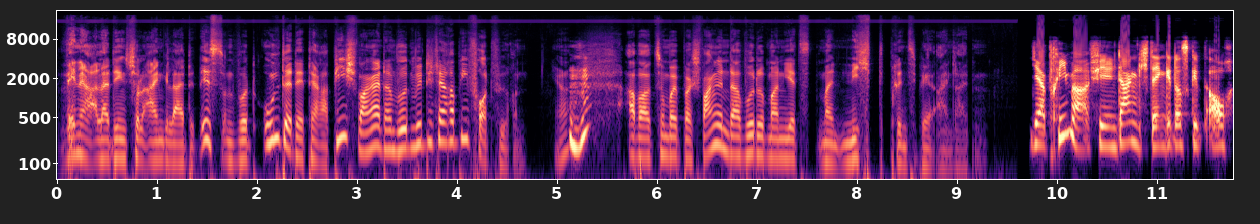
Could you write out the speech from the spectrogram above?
Wenn er allerdings schon eingeleitet ist und wird unter der Therapie schwanger, dann würden wir die Therapie fortführen. Ja? Mhm. Aber zum Beispiel bei Schwangeren, da würde man jetzt mal nicht prinzipiell einleiten. Ja, prima, vielen Dank. Ich denke, das gibt auch,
